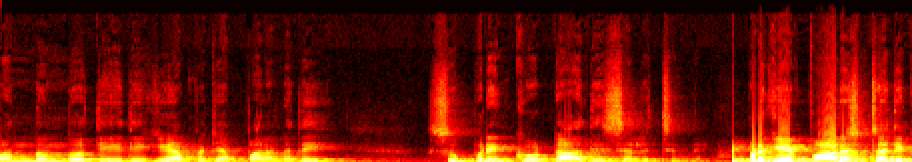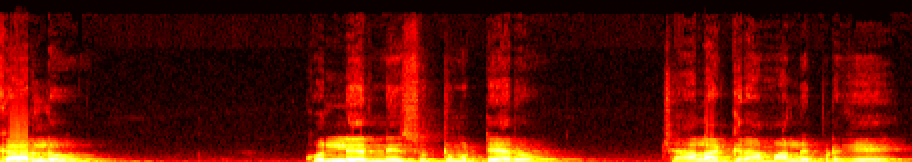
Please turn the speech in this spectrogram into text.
పంతొమ్మిదో తేదీకి అప్పచెప్పాలన్నది సుప్రీంకోర్టు ఆదేశాలు ఇచ్చింది ఇప్పటికే ఫారెస్ట్ అధికారులు కొల్లేరుని చుట్టుముట్టారు. చాలా గ్రామాల్లో ఇప్పటికే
